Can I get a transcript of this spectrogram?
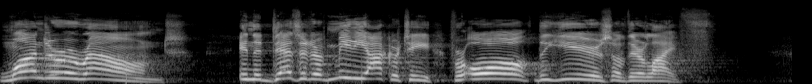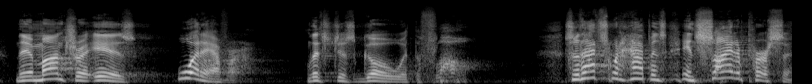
wander around in the desert of mediocrity for all the years of their life. Their mantra is whatever. Let's just go with the flow. So that's what happens inside a person.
